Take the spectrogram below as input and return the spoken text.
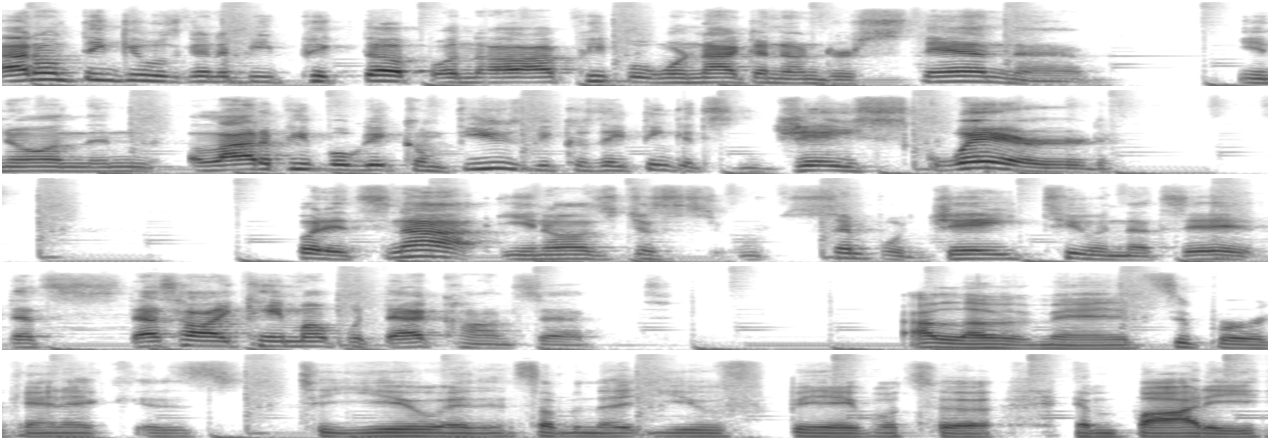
I don't think it was going to be picked up. And a lot of people were not going to understand that, you know. And then a lot of people get confused because they think it's J squared, but it's not. You know, it's just simple J2, and that's it. That's that's how I came up with that concept. I love it, man. It's super organic is to you and it's something that you've been able to embody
